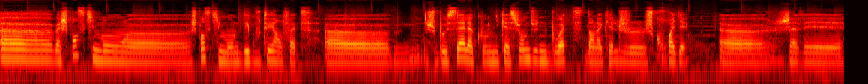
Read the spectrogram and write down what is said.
bah, je pense qu'ils m'ont, je pense qu'ils m'ont dégoûté en fait. je bossais à la communication d'une boîte dans laquelle je, je croyais. J'avais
